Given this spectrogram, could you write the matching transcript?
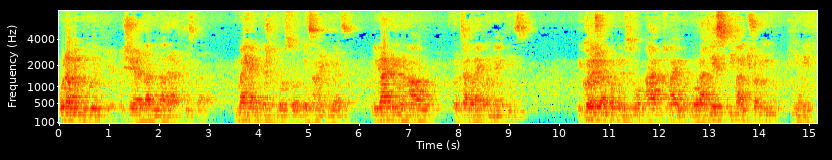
what will be doing here, to share that with other artists that it might help them to also get some ideas regarding how, for example, I connect these ecological problems to art to my work, or at least if I try, you know, if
